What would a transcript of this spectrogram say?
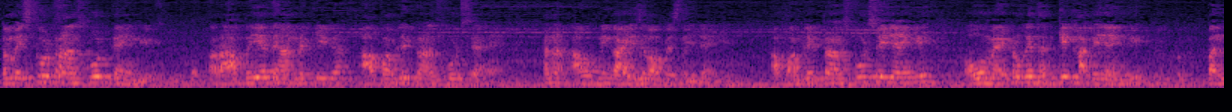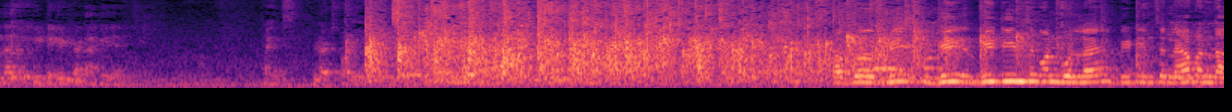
तो हम इसको ट्रांसपोर्ट कहेंगे। और आप भैया ध्यान रखिएगा आप पब्लिक ट्रांसपोर्ट से आए हैं है ना? आप अपनी गाड़ी से वापस नहीं जाएँगे। आप पब्लिक ट्रांसपोर्ट से ही जाएँगे और वो मेट्रो के धक्के खा के जाएँगे। पंद्रह रुपए की टिकट कटा के जाएँगे। थैंक्स अब बी, बी, बी टीम से कौन बोल रहा है? बी टीम से नया बंदा।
